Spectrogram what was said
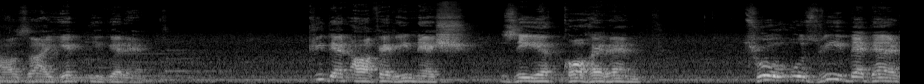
ağza yekdigeren Kider aferineş ziye koherent Çu uzvi beder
